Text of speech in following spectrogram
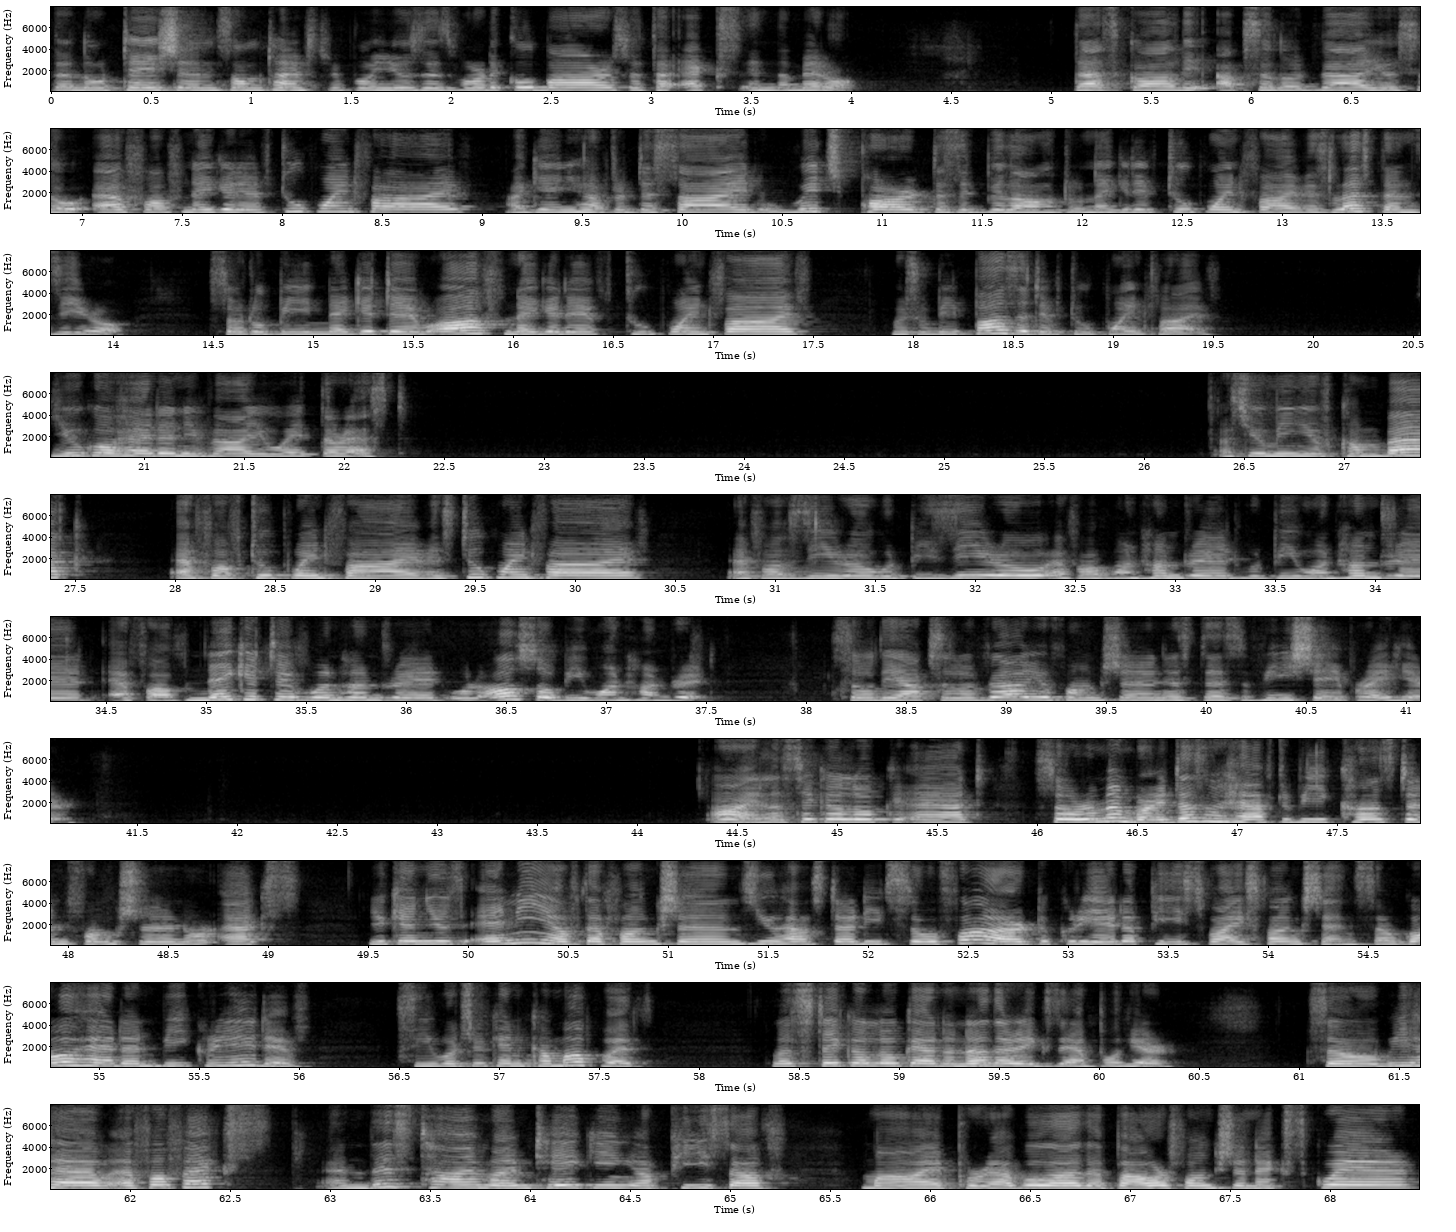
The notation sometimes people uses vertical bars with the x in the middle. That's called the absolute value. So f of negative 2.5, again, you have to decide which part does it belong to. Negative 2.5 is less than 0. So it will be negative of negative 2.5, which will be positive 2.5. You go ahead and evaluate the rest. Assuming you've come back, f of 2.5 is 2.5, f of 0 would be 0, f of 100 would be 100, f of negative 100 would also be 100. So the absolute value function is this v shape right here. All right, let's take a look at, so remember, it doesn't have to be constant function or x. You can use any of the functions you have studied so far to create a piecewise function. So go ahead and be creative. See what you can come up with. Let's take a look at another example here. So we have f of x, and this time I'm taking a piece of my parabola, the power function x squared,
